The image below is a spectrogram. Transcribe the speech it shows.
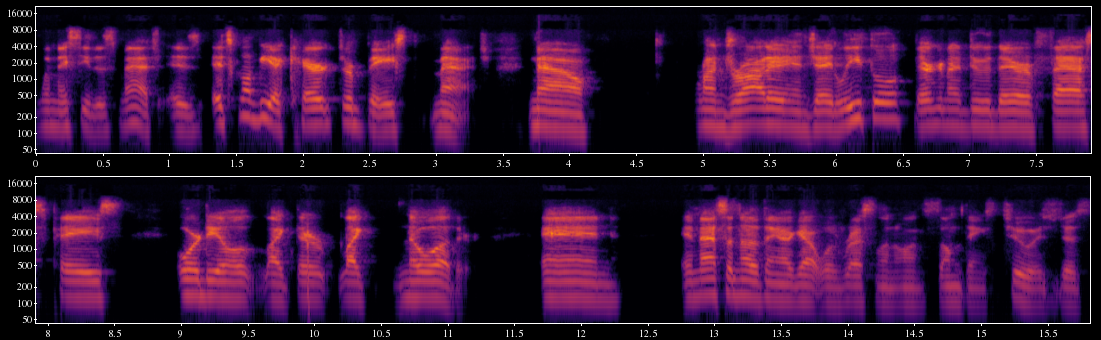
when they see this match is it's going to be a character based match. Now, Andrade and Jay Lethal, they're going to do their fast pace ordeal like they're like no other. And and that's another thing I got with wrestling on some things too is just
